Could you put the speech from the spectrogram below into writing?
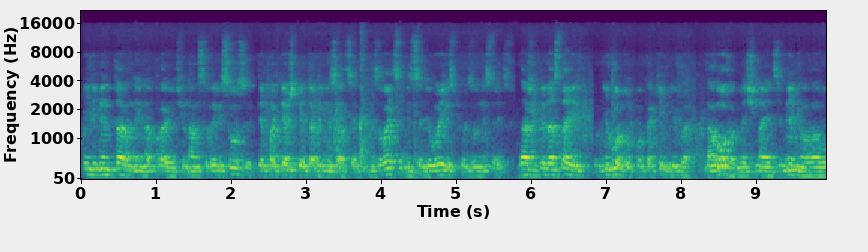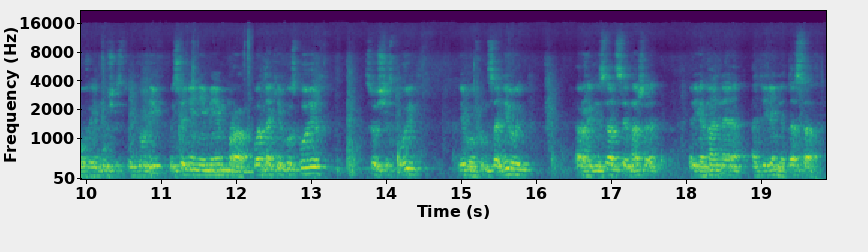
элементарные направить финансовые ресурсы для поддержки этой организации. Это называется нецелевое использование средств. Даже предоставить льготу по каким-либо налогам, начиная от земельного налога, имущества и других, мы сегодня не имеем права. В вот таких условиях существует, либо функционирует организация наша региональное отделение ДОСАД.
